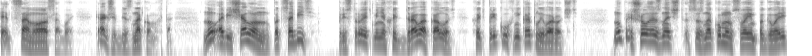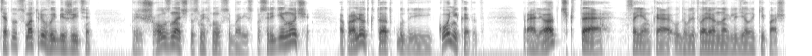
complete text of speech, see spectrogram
Это само собой. Как же без знакомых-то? Ну, обещал он подсобить, пристроить меня хоть дрова колоть, хоть при кухне котлы ворочать. Ну, пришел я, значит, со знакомым своим поговорить, а тут, смотрю, вы бежите. Пришел, значит, усмехнулся Борис, посреди ночи. А пролетка-то откуда? И коник этот. Пролетчик-то, Саенко удовлетворенно оглядел экипаж.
